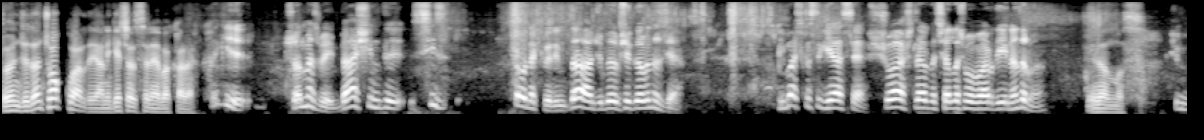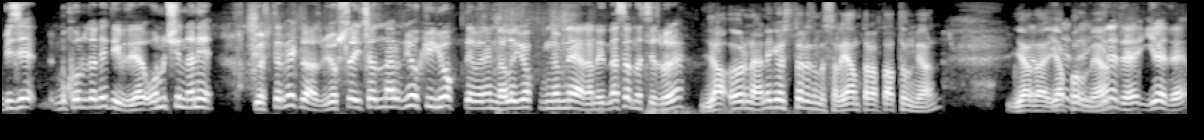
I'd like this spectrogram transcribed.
Önceden çok vardı yani geçen seneye bakarak. Peki Sönmez Bey ben şimdi siz örnek vereyim. Daha önce böyle bir şey görmediniz ya. Bir başkası gelse şu ağaçlarda çalılaşma var diye inanır mı? İnanılmaz. Şimdi bize bu konuda ne diyebilir? Yani onun için hani göstermek lazım. Yoksa insanlar diyor ki yok devenin nalı yok bilmem ne yani. Hani nasıl anlatacağız böyle? Ya örneğini gösteririz mesela yan tarafta atılmayan ya da Yani yine yapılmayan. De, yine de yine de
